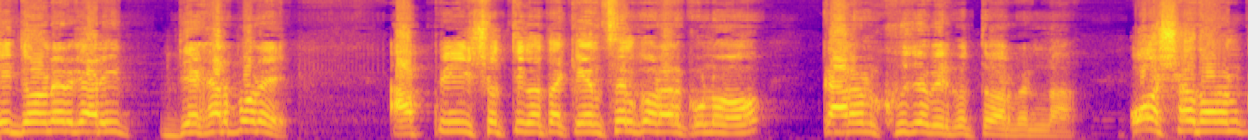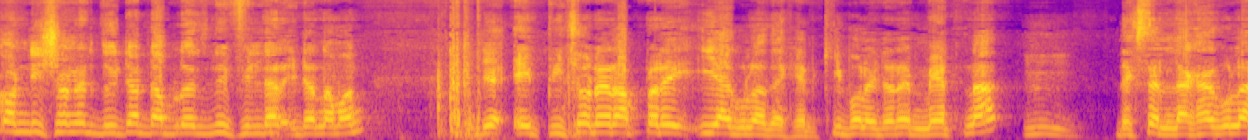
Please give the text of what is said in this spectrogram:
এই ধরনের গাড়ি দেখার পরে আপনি সত্যি কথা ক্যান্সেল করার কোনো কারণ খুঁজে বের করতে পারবেন না। অসাধারণ কন্ডিশনের দুইটা ডাব্লিউএসবি ফিল্ডার এটা নামান। যে এই পিছনের আপনার ইয়াগুলা দেখেন কি বলে এটা ম্যাট না? দেখছেন লেখাগুলা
